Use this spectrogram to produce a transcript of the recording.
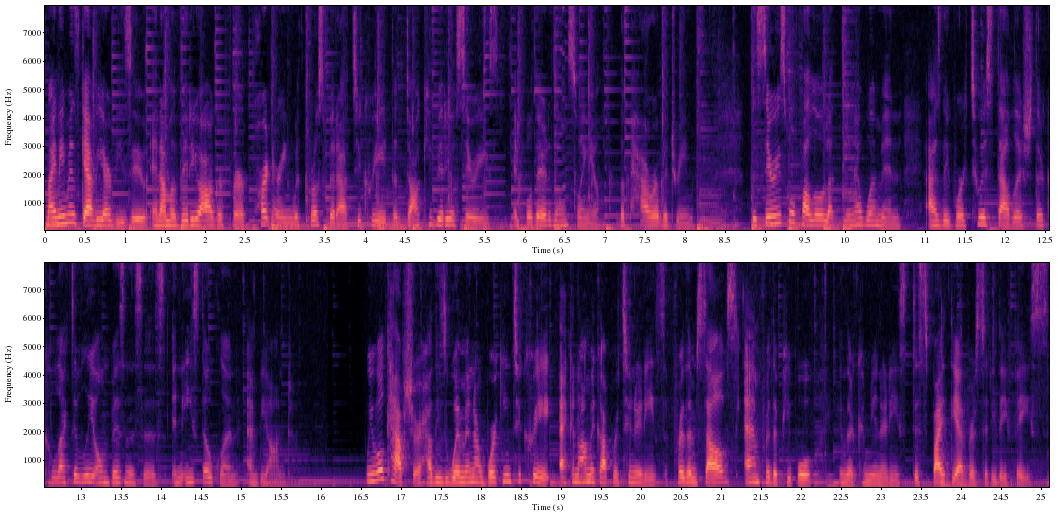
My name is Gabby Arvizu, and I'm a videographer partnering with Prospera to create the docu-video series El Poder de un Sueño, The Power of a Dream. The series will follow Latina women as they work to establish their collectively owned businesses in East Oakland and beyond. We will capture how these women are working to create economic opportunities for themselves and for the people in their communities despite the adversity they face.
